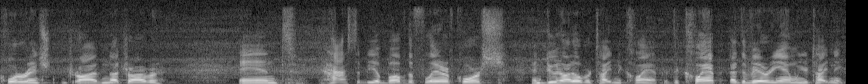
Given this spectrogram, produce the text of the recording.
quarter inch drive nut driver, and has to be above the flare, of course, and do not over tighten the clamp. If the clamp at the very end, when you're tightening it,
